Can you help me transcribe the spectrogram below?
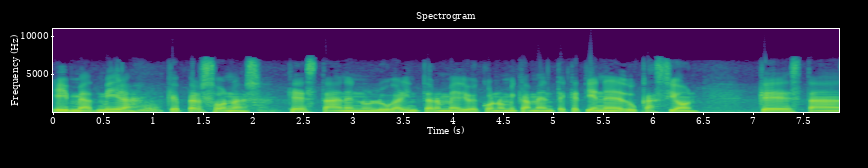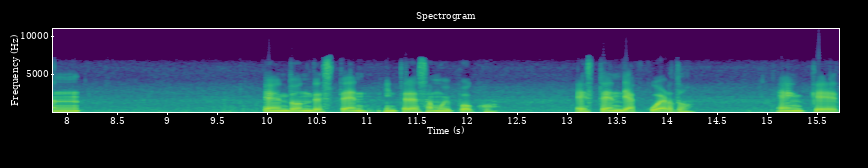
Y me admira que personas que están en un lugar intermedio económicamente, que tienen educación, que están en donde estén, interesa muy poco, estén de acuerdo en que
